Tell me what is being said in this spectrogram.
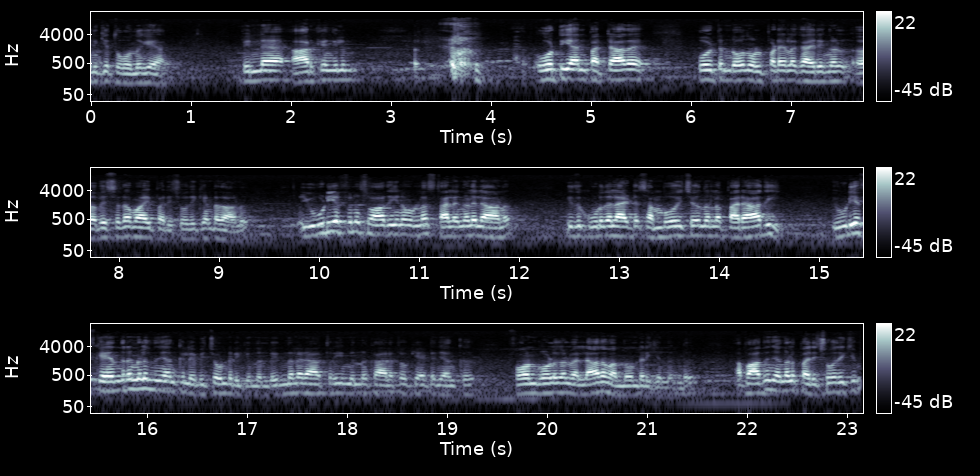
എനിക്ക് തോന്നുകയാണ്. പിന്നെ ആർക്കെങ്കിലും വോട്ട് ചെയ്യാൻ പറ്റാതെ പോയിട്ടുണ്ടോ എന്ന് ഉൾപ്പെടെയുള്ള കാര്യങ്ങൾ വിശദമായി പരിശോധിക്കേണ്ടതാണ്. യു ഡി എഫിന് സ്വാധീനമുള്ള സ്ഥലങ്ങളിലാണ് ഇത് കൂടുതലായിട്ട് സംഭവിച്ചതെന്നുള്ള പരാതി യു ഡി എഫ് കേന്ദ്രങ്ങളിൽ നിന്ന് ഞങ്ങൾക്ക് ലഭിച്ചുകൊണ്ടിരിക്കുന്നുണ്ട്. ഇന്നലെ രാത്രിയും ഇന്ന് കാലത്തൊക്കെ ആയിട്ട് ഞങ്ങൾക്ക് ഫോൺ കോളുകൾ വല്ലാതെ വന്നുകൊണ്ടിരിക്കുന്നുണ്ട്. അപ്പോൾ അത് ഞങ്ങൾ പരിശോധിക്കും.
